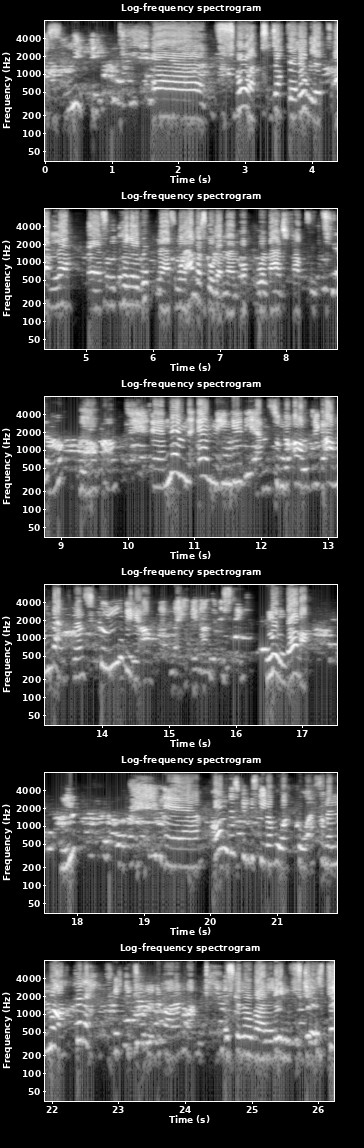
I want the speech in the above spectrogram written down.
just nu. Eh, svårt, jätteroligt ämne eh, som hänger ihop med så många andra skolämnen och vår världsframtid. Ja. ja. Eh, nämn en ingrediens som du aldrig använt men skulle vilja använda i din undervisning. Munbana. Mm. Eh, om du skulle beskriva HK som en maträtt, vilket skulle det vara då? Det skulle nog vara en linsgryta.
